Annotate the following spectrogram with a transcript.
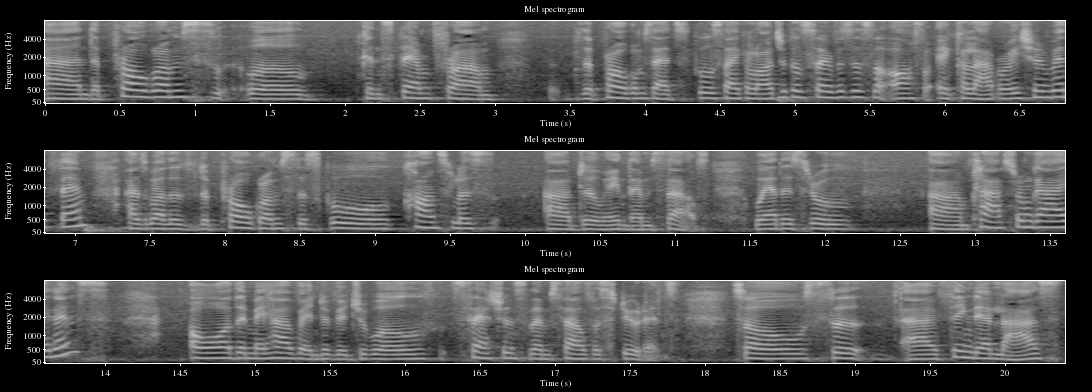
And the programs will, can stem from the programs that school psychological services offer in collaboration with them, as well as the programs the school counselors are doing themselves, whether through um, classroom guidance or they may have individual sessions themselves with students. So, so I think their last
